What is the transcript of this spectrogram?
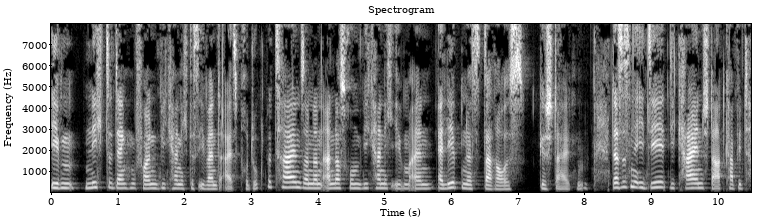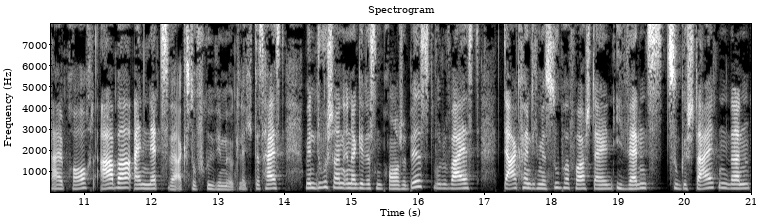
eben nicht zu denken von, wie kann ich das Event als Produkt bezahlen, sondern andersrum, wie kann ich eben ein Erlebnis daraus gestalten. Das ist eine Idee, die kein Startkapital braucht, aber ein Netzwerk so früh wie möglich. Das heißt, wenn du schon in einer gewissen Branche bist, wo du weißt, da könnte ich mir super vorstellen, Events zu gestalten, dann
